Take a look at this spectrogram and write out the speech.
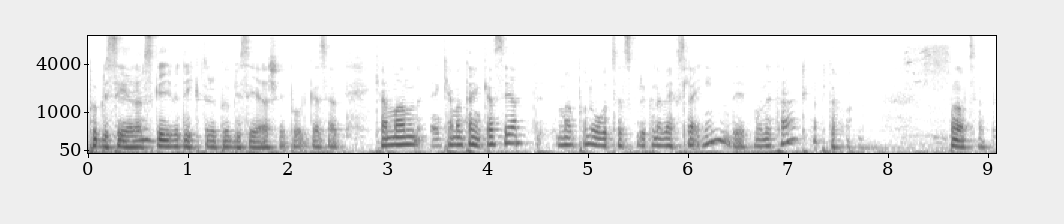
publicera, Mm. skriver dikter och publicerar sig på olika sätt. Kan man, kan man tänka sig att man på något sätt skulle kunna växla in det i ett monetärt kapital? På något sätt.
